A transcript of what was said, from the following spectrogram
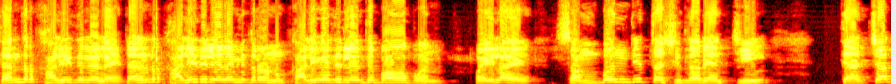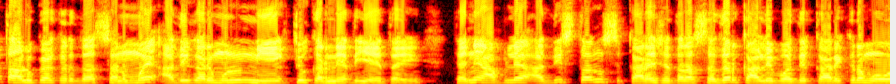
त्यानंतर खाली दिलेलं आहे. त्यानंतर खाली दिलेलं मित्रांनो. खाली काय दिलेलं ते पाहू आपण. पहिला आहे संबंधित तहसीलदार यांची त्याच्या तालुक्याकरिता सन्मय अधिकारी म्हणून नियुक्ती करण्यात येत आहे. त्यांनी आपल्या अधिस्थान कार्यक्षेत्रात सदर कालेबद्ध कार्यक्रम व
